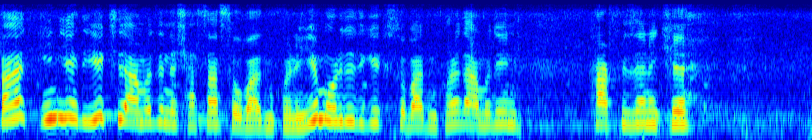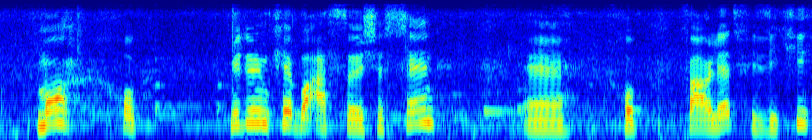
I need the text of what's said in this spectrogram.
بعد این یکی در مورد نشستن صحبت می‌کنه. یه مورد دیگه که صحبت می‌کنه در مورد این حرف می‌زنه که ما خب می‌دونیم که با افزایش سن خب فعالیت فیزیکی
